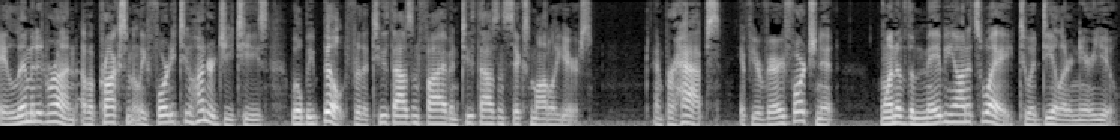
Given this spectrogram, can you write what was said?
A limited run of approximately 4,200 GTs will be built for the 2005 and 2006 model years. And perhaps, if you're very fortunate, one of them may be on its way to a dealer near you.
